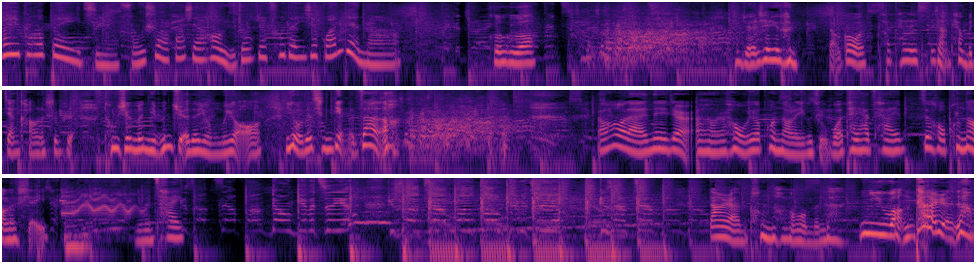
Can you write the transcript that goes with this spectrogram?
微波背景辐射发现后宇宙最初的一些观点呢。呵呵，我觉得这个导购他他这思想太不健康了，是不是？同学们，你们觉得有没有？有的请点个赞啊。然后后来那阵儿啊，然后我又碰到了一个主播，大家猜最后碰到了谁？你们猜？当然碰到了我们的女王大人啊，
